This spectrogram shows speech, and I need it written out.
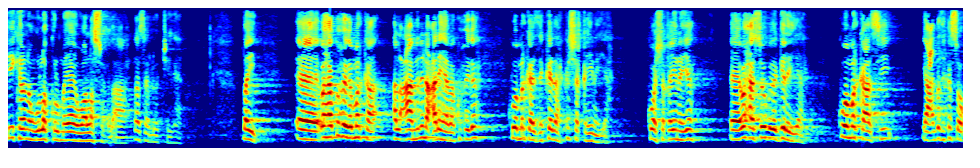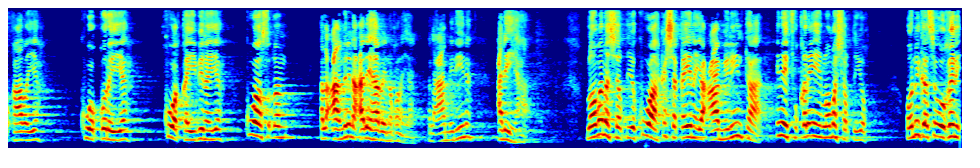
kii kalena wuu la kulmayaayo waa la socdaa. Saasaa loo jeedaa. Ayib waxaa ku xiga marka alcaamiliina calayha baa ku xiga kuwa markaa zakada ka shaqaynaya kuwa shaqaynaya waxaa soo gudagelaya kuwa markaasi yani dadka ka soo qaadaya kuwa qoraya kuwa qaybinaya kuwaasoo dhan alcaamiliina calayha bay noqonayaan. Alcaamiliina loomana shardiyo kuwaa ka shaqaynaya caamiliinta inay fuqara yihiin looma shardiyo. Oo ninka isagoo hani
